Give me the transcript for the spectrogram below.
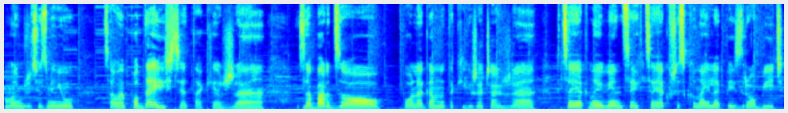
w moim życiu zmienił całe podejście takie, że za bardzo polegam na takich rzeczach, że chcę jak najwięcej, chcę jak wszystko najlepiej zrobić,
